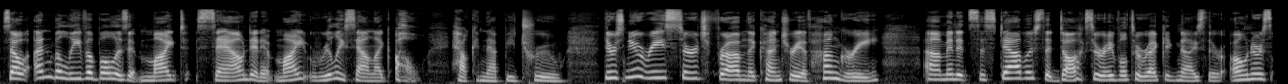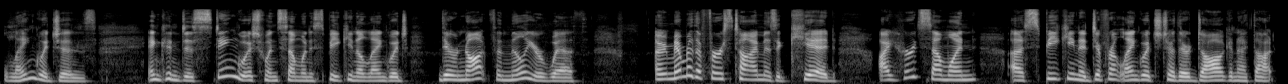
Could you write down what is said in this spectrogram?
So unbelievable as it might sound, and it might really sound like, oh, how can that be true? There's new research from the country of Hungary. Um, and it's established that dogs are able to recognize their owners' languages and can distinguish when someone is speaking a language they're not familiar with. I remember the first time as a kid, I heard someone uh, speaking a different language to their dog, and I thought,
